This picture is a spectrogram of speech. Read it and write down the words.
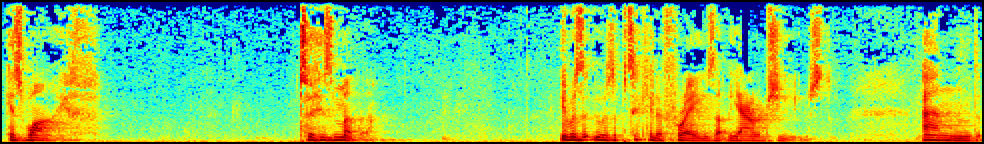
his wife to his mother, it was, it was a particular phrase that the Arabs used. And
